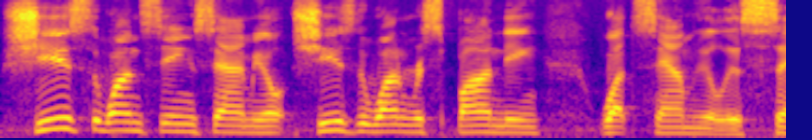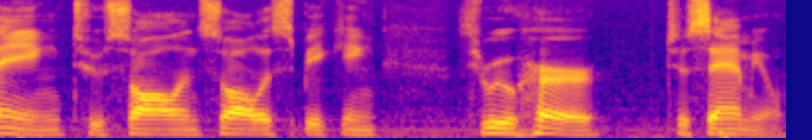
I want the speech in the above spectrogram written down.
She's the one seeing Samuel. She's the one responding what Samuel is saying to Saul, and Saul is speaking through her to Samuel.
